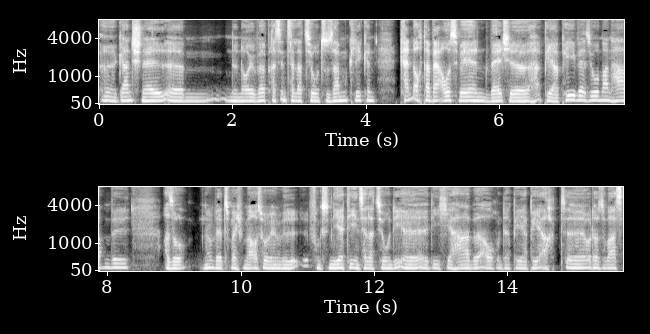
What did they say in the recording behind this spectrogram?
äh, ganz schnell ähm, eine neue WordPress-Installation zusammenklicken, kann auch dabei auswählen, welche PHP-Version man haben will. Also Ne, wer zum Beispiel mal ausprobieren will, funktioniert die Installation, die, äh, die ich hier habe, auch unter PHP 8 äh, oder sowas,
